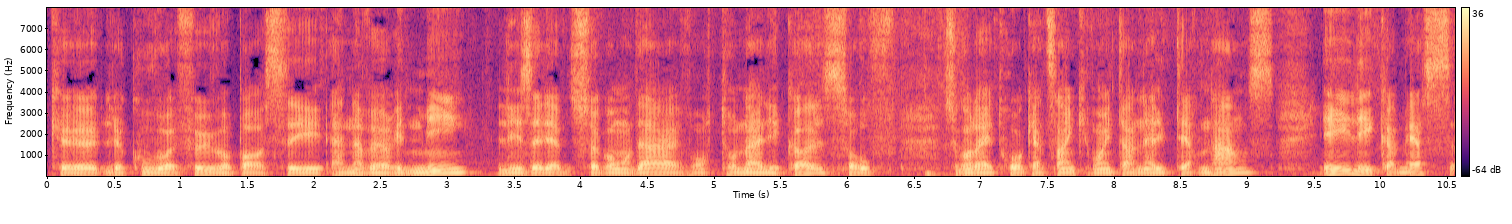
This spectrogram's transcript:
que le couvre-feu va passer à 9h30. Les élèves du secondaire vont retourner à l'école, sauf secondaire 3, 4, 5 qui vont être en alternance. Et les commerces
